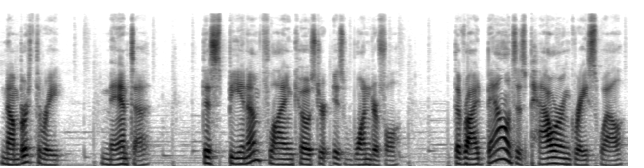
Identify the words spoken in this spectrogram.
Number 3. Manta. This B&M flying coaster is wonderful. The ride balances power and grace well.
